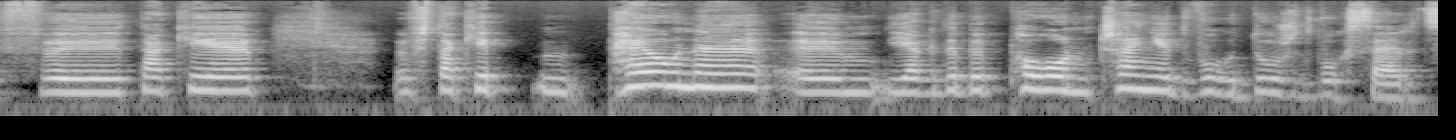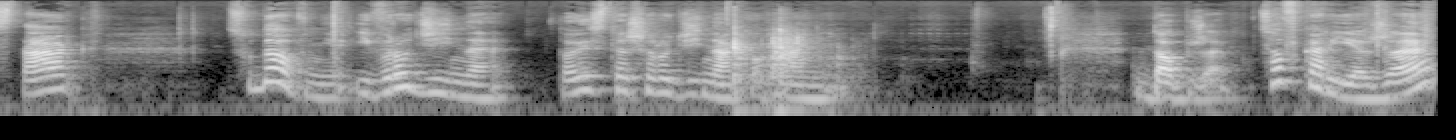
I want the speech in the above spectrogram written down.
w takie w takie pełne, jak gdyby połączenie dwóch dusz, dwóch serc, tak? Cudownie. I w rodzinę. To jest też rodzina, kochani. Dobrze. Co w karierze?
